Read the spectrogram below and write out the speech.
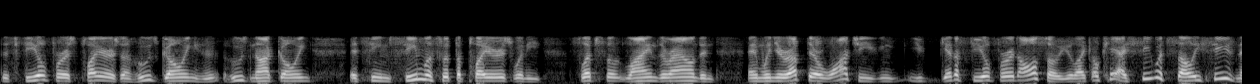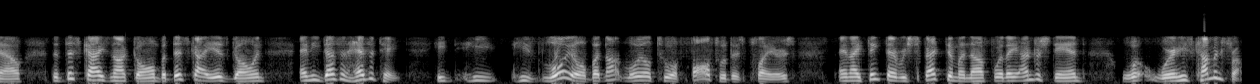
this feel for his players and who's going, who's not going. It seems seamless with the players when he flips the lines around and and when you're up there watching you can you get a feel for it also you're like okay i see what sully sees now that this guy's not going but this guy is going and he doesn't hesitate he he he's loyal, but not loyal to a fault with his players. And I think they respect him enough where they understand wh- where he's coming from.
